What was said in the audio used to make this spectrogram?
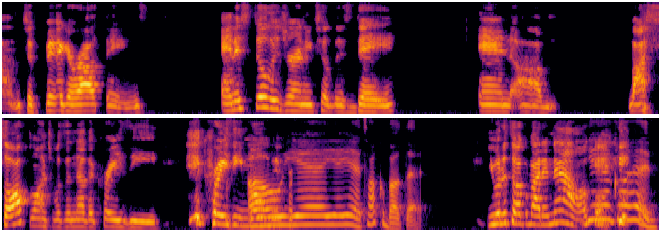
um to figure out things. And it's still a journey till this day. And um, my soft launch was another crazy, crazy moment. Oh yeah, yeah, yeah. Talk about that. You want to talk about it now? Okay. Yeah, go ahead.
